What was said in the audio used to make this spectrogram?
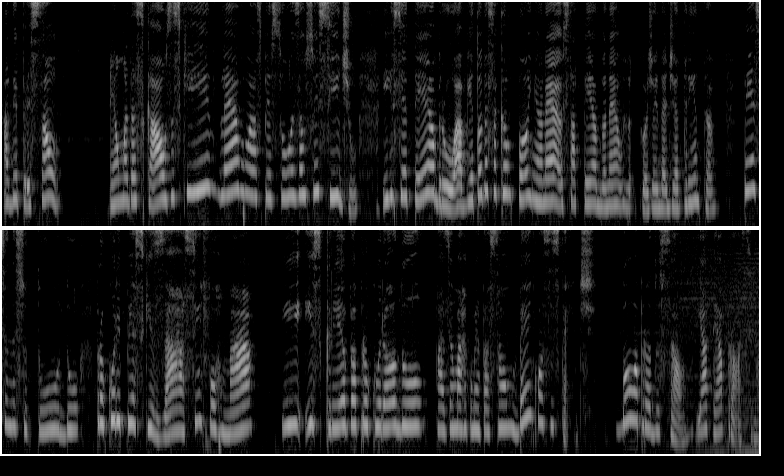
A depressão é uma das causas que levam as pessoas ao suicídio. E em setembro havia toda essa campanha, né? Está tendo, né? Hoje ainda é dia 30. Pense nisso tudo, procure pesquisar, se informar e escreva procurando fazer uma argumentação bem consistente. Boa produção e até a próxima!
